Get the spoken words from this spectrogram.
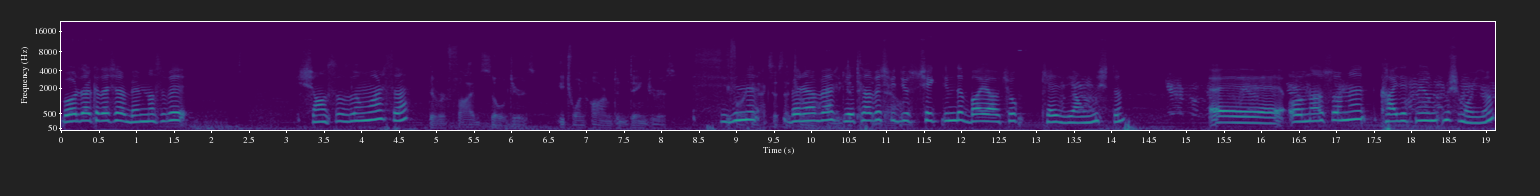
Bu arada arkadaşlar benim nasıl bir şanssızlığım varsa There were five soldiers, each one armed and dangerous. Sizinle beraber GTA 5 videosu çektiğimde bayağı çok kez yanmıştım. Ee, ondan sonra kaydetmeyi unutmuşum oyunu.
